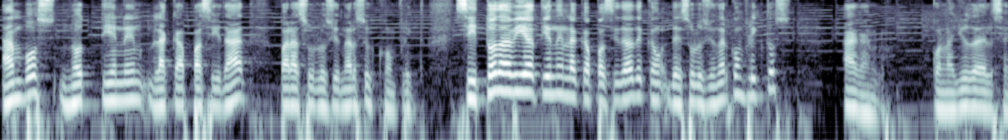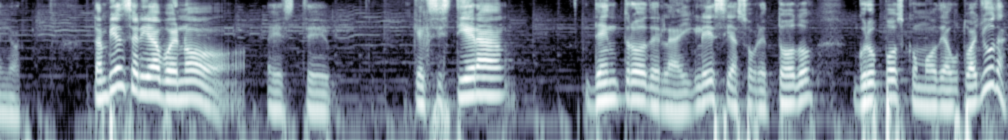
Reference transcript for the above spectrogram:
ambos no tienen la capacidad para solucionar sus conflictos. Si todavía tienen la capacidad de, solucionar conflictos, háganlo con la ayuda del Señor. También sería bueno este, que existiera dentro de la iglesia, sobre todo, grupos como de autoayuda,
